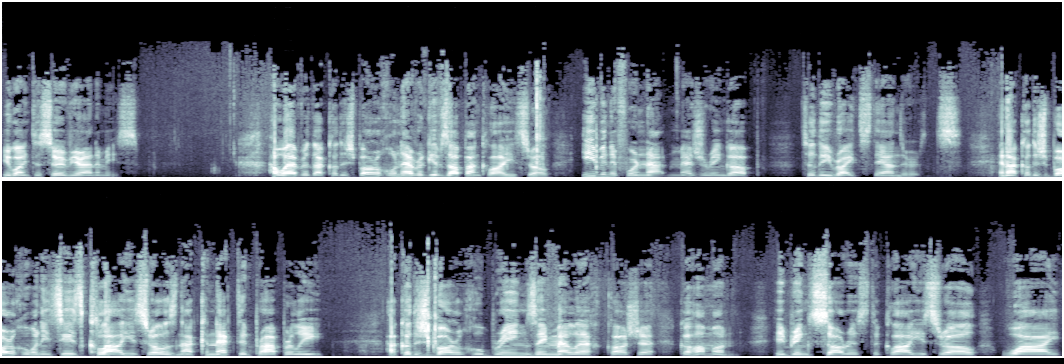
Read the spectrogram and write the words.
you're going to serve your enemies. However, the HaKadosh Baruch Hu never gives up on Klal Yisrael even if we're not measuring up to the right standards. And Hakadosh Baruch Hu, when he sees Klal Yisrael is not connected properly, Hakadosh Baruch Hu brings a Melech Kasha Kahaman. He brings Saris to Klal Yisrael. Why?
